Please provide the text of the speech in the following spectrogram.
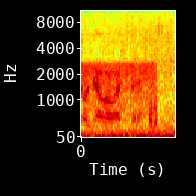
выполняла вас.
